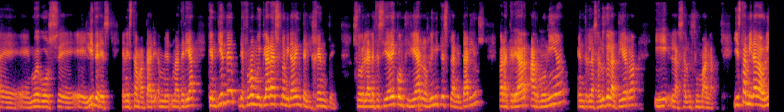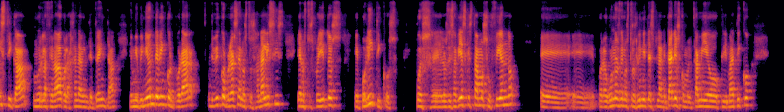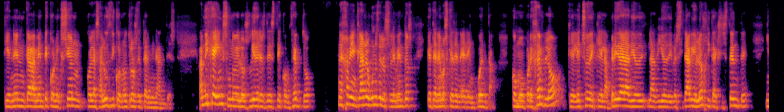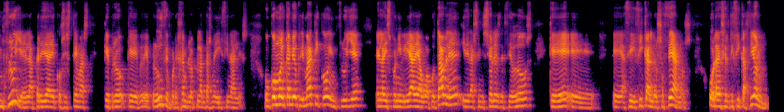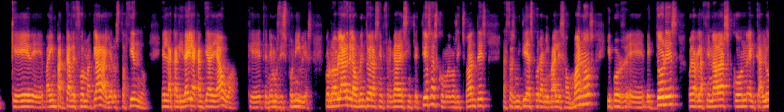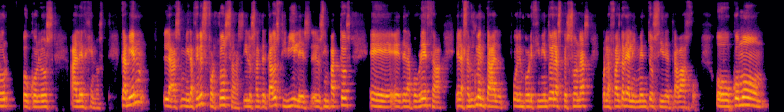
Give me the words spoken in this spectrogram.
nuevos líderes en esta materia, materia, que entiende de forma muy clara, es una mirada inteligente sobre la necesidad de conciliar los límites planetarios para crear armonía entre la salud de la Tierra y la salud humana. Y esta mirada holística, muy relacionada con la Agenda 2030, en mi opinión debe, incorporar, debe incorporarse a nuestros análisis y a nuestros proyectos eh, políticos, pues eh, los desafíos que estamos sufriendo eh, por algunos de nuestros límites planetarios, como el cambio climático, tienen claramente conexión con la salud y con otros determinantes. Andy Haynes, uno de los líderes de este concepto, deja bien claro algunos de los elementos que tenemos que tener en cuenta, como por ejemplo que el hecho de que la pérdida de la, biodiversidad biológica existente influye en la pérdida de ecosistemas que, eh, producen, por ejemplo, plantas medicinales, o cómo el cambio climático influye en la disponibilidad de agua potable y de las emisiones de CO2 que eh, eh, acidifican los océanos, o la desertificación que va a impactar de forma clara, ya lo está haciendo, en la calidad y la cantidad de agua que tenemos disponibles. Por no hablar del aumento de las enfermedades infecciosas, como hemos dicho antes, las transmitidas por animales a humanos y por eh, vectores o las relacionadas con el calor o con los alérgenos. También las migraciones forzosas y los altercados civiles, eh, los impactos eh, de la pobreza, en la salud mental o el empobrecimiento de las personas por la falta de alimentos y de trabajo, o cómo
